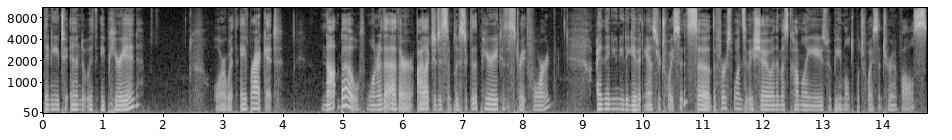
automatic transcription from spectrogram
they need to end with a period or with a bracket. Not both, one or the other. I like to just simply stick to the period because it's straightforward. And then you need to give it answer choices. So the first ones that we show and the most commonly used would be multiple choice and true and false.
